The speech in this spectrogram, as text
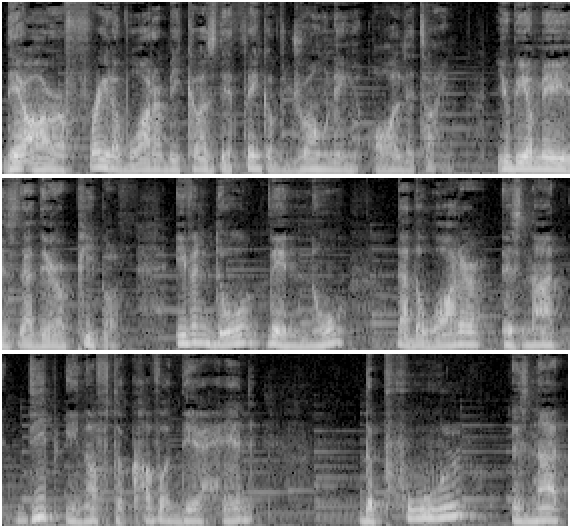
they are afraid of water because they think of drowning all the time. You'd be amazed that there are people, even though they know that the water is not deep enough to cover their head, the pool is not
